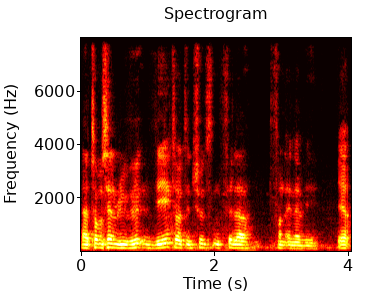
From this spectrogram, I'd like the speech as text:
Ja, Thomas Henry wäh- wählt heute den schönsten Filler von NRW. Ja.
